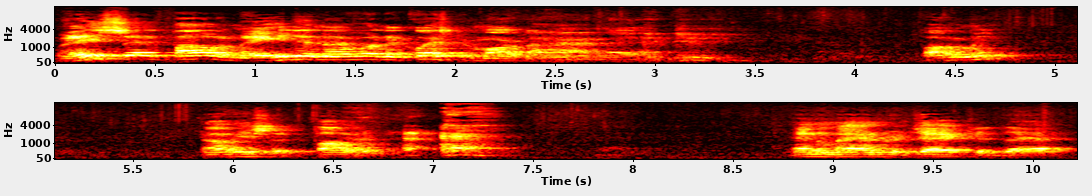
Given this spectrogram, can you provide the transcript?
When he said, follow me, he didn't, there wasn't a question mark behind that. follow me? No, he said, follow me. And the man rejected that.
